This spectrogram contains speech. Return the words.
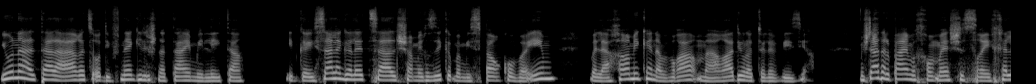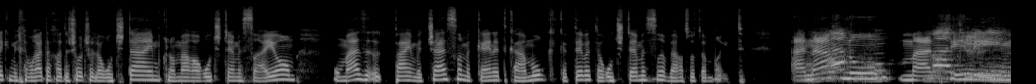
יונה עלתה לארץ עוד לפני גיל שנתיים מליטא, התגייסה לגלי צה"ל שם החזיקה במספר כובעים, ולאחר מכן עברה מהרדיו לטלוויזיה. בשנת 2015 היא חלק מחברת החדשות של ערוץ 2, כלומר ערוץ 12 היום, ומאז 2019 מכהנת כאמור ככתבת ערוץ 12 בארצות הברית. אנחנו מתחילים.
